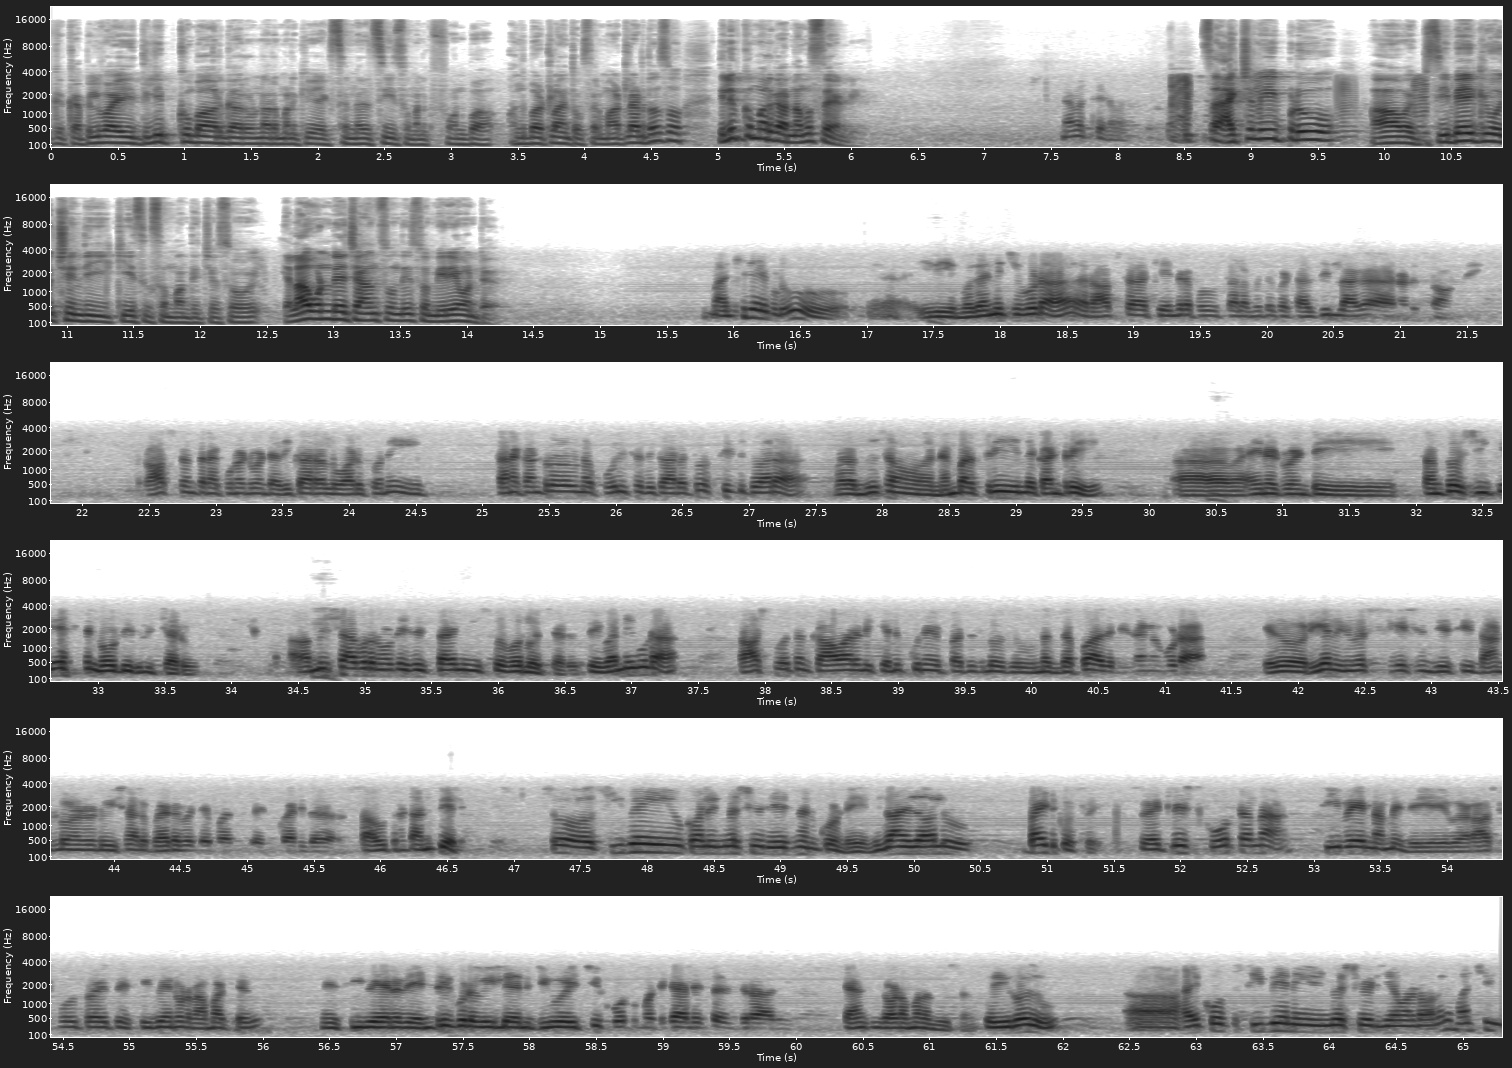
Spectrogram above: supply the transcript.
ఇక కపిల్ వాయి దిలీప్ కుమార్ గారు ఉన్నారు మనకి ఎక్స్ఎమ్ఎల్సీ సో మనకి ఫోన్ బా అందుబాటులో ఆయనతో ఒకసారి మాట్లాడదాం. సో దిలీప్ కుమార్ గారు నమస్తే అండి. నమస్తే నమస్తే. సో యాక్చువల్లీ ఇప్పుడు సిబిఐకి వచ్చింది ఈ కేసుకు సంబంధించి. సో ఎలా ఉండే ఛాన్స్ ఉంది? సో మీరేమంటారు మంచిదే ఇప్పుడు. ఇది మొదటి నుంచి కూడా రాష్ట్ర కేంద్ర ప్రభుత్వాల మధ్య ఒక టజిల్ లాగా నడుస్తూ ఉంది. రాష్ట్రం తనకు ఉన్నటువంటి అధికారాలు వాడుకొని తన కంట్రోల్ ఉన్న పోలీస్ అధికారులతో సిట్ ద్వారా మనం చూసాం number three in the country అయినటువంటి సంతోష్ జీకే నోటీసులు ఇచ్చారు. అమిత్ షా కూడా నోటీసులు ఇస్తారని న్యూస్ పేపర్లు వచ్చారు. సో ఇవన్నీ కూడా రాష్ట్రపతం కావాలని కెలుక్కునే పద్ధతిలో ఉన్నది తప్ప అది నిజంగా కూడా ఏదో రియల్ ఇన్వెస్టిగేషన్ చేసి దాంట్లో ఉన్నటువంటి విషయాలు బయటపెట్టే పద్ధతి ఎంక్వైరీ సాగుతున్నట్టు అనిపించదు సో సిబిఐ ఒకవేళ ఇన్వెస్టిగేట్ చేసింది అనుకోండి నిజానిజాలు బయటకు వస్తాయి. సో అట్లీస్ట్ కోర్ట్ అన్న సిబిఐ నమ్మింది. రాష్ట్ర ప్రభుత్వం అయితే సిబిఐ కూడా నమ్మట్లేదు. నేను సిబిఐ అనేది ఎంట్రీ కూడా వీల్లేదని జీవో ఇచ్చి కోర్టు మట్టికాయలేస్తే అది క్యాన్సిల్ కావడం మనం చూస్తాం సో ఈ రోజు హైకోర్టు సిబిఐని ఇన్వెస్టిగేట్ చేయమనడం అనేది మంచి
